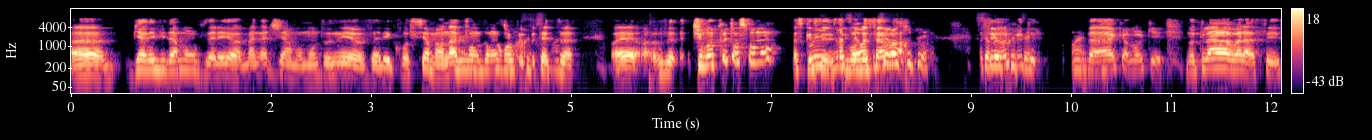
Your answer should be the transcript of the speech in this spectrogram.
bien évidemment, vous allez manager à un moment donné, vous allez grossir, mais en attendant, tu peux peut-être. tu recrutes en ce moment? Parce que c'est bon de savoir. C'est recruté. D'accord, ok. Donc là, voilà, c'est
